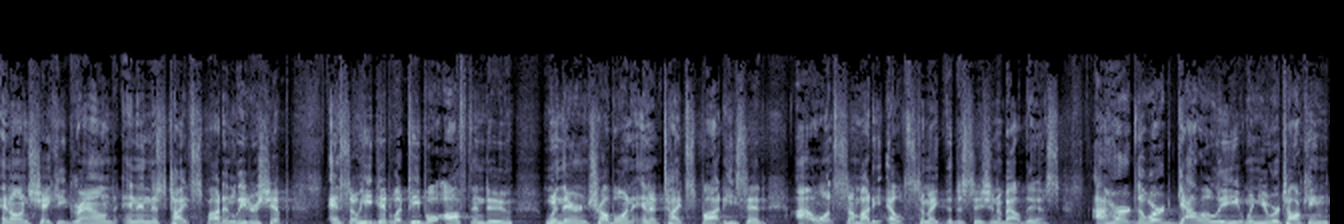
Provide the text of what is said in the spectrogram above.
and on shaky ground and in this tight spot in leadership. And so he did what people often do when they're in trouble and in a tight spot. He said, I want somebody else to make the decision about this. I heard the word Galilee when you were talking.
